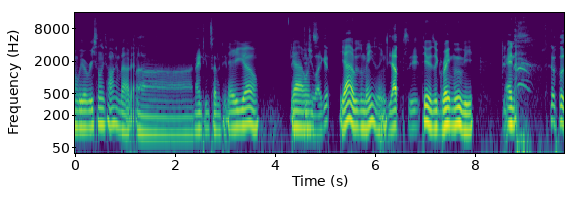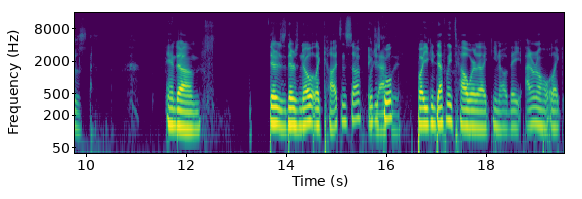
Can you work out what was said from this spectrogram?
no. We were recently talking about it. uh, 1917. There you go. Yeah. Did, when you like it? Yeah, it was amazing. Yep. See, Dude, it's a great movie. Did- And it was. and um, there's there's no like cuts and stuff, which is cool. But you can definitely tell where like you know they I don't know like.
